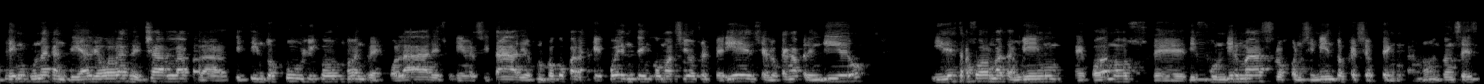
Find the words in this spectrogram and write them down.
den una cantidad de horas de charla para distintos públicos, ¿no? entre escolares, universitarios, un poco para que cuenten cómo ha sido su experiencia, lo que han aprendido, y de esta forma también eh, podamos eh, difundir más los conocimientos que se obtengan. ¿no? Entonces,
